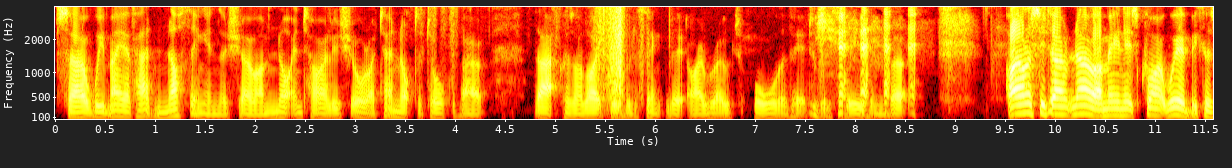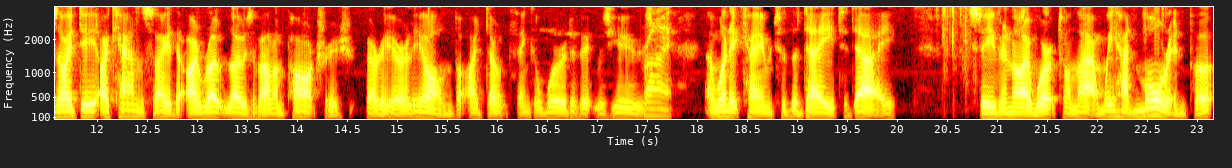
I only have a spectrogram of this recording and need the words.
so we may have had nothing in the show. I'm not entirely sure. I tend not to talk about that because I like people to think that I wrote all of it with Steven. But I honestly don't know. I mean, it's quite weird because I did. I can say that I wrote loads of Alan Partridge very early on, but I don't think a word of it was used. Right. And when it came to the day to day, Steven and I worked on that, and we had more input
